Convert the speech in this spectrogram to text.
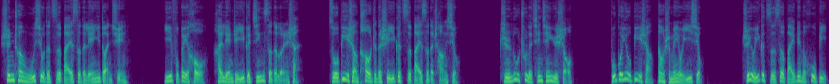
身穿无袖的紫白色的连衣短裙。衣服背后还连着一个金色的轮扇，左臂上套着的是一个紫白色的长袖，只露出了纤纤玉手。不过右臂上倒是没有衣袖，只有一个紫色白边的护臂，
